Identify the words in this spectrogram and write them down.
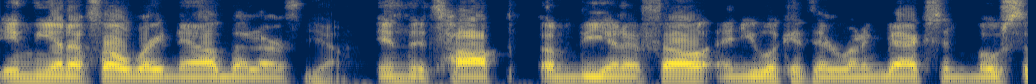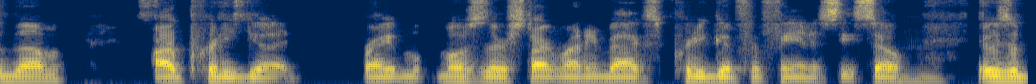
in the NFL right now that are Yeah. in the top of the NFL, and you look at their running backs, and most of them are pretty good, right? Most of their start running backs pretty good for fantasy. So Mhm. it was a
